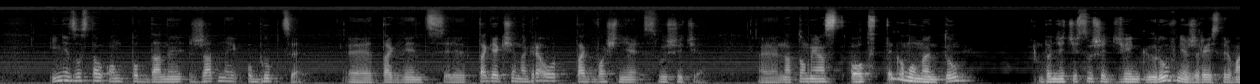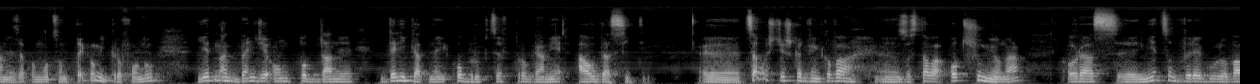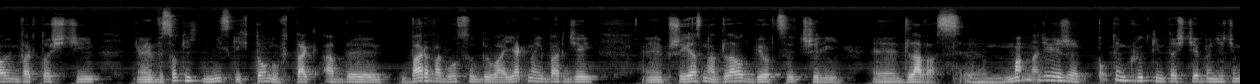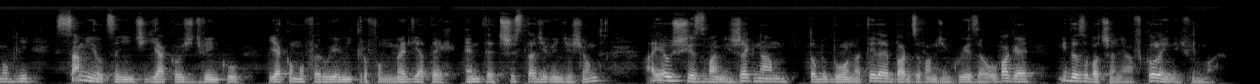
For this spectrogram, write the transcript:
i nie został on poddany żadnej obróbce. Tak więc, tak jak się nagrało, tak właśnie słyszycie. E, Natomiast od tego momentu będziecie słyszeć dźwięk również rejestrowany za pomocą tego mikrofonu, jednak będzie on poddany delikatnej obróbce w programie Audacity. E, Cała ścieżka dźwiękowa e, została odszumiona oraz nieco wyregulowałem wartości wysokich i niskich tonów, tak aby barwa głosu była jak najbardziej przyjazna dla odbiorcy, czyli dla Was. E, Mam nadzieję, że po tym krótkim teście będziecie mogli sami ocenić jakość dźwięku, jaką oferuje mikrofon Mediatek MT390, a ja już się z Wami żegnam. To by było na tyle. Bardzo Wam dziękuję za uwagę i do zobaczenia w kolejnych filmach.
